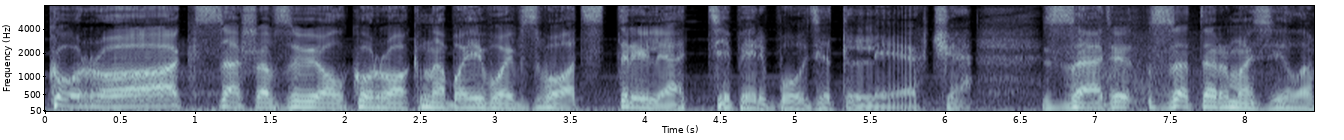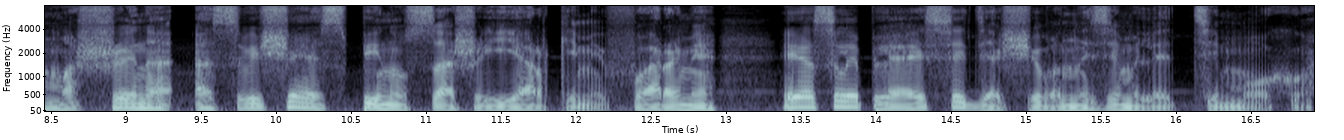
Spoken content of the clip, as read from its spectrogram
«Курок!» – Саша взвел курок на боевой взвод. «Стрелять теперь будет легче». Сзади затормозила машина, освещая спину Саши яркими фарами и ослепляя сидящего на земле Тимоху.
